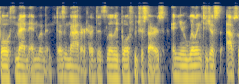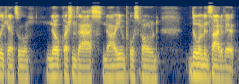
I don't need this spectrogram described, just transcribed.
both men and women. Doesn't matter. It's literally both future stars, and you're willing to just absolutely cancel, no questions asked, not even postponed the women's side of it.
